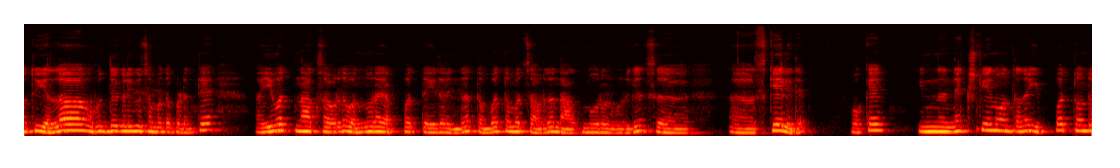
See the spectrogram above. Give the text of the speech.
ಮತ್ತು ಎಲ್ಲ ಹುದ್ದೆಗಳಿಗೂ ಸಂಬಂಧಪಟ್ಟಂತೆ ಐವತ್ನಾಲ್ಕು ಸಾವಿರದ ಒಂದೂರ ಎಪ್ಪತ್ತೈದರಿಂದ ತೊಂಬತ್ತೊಂಬತ್ತು ಸಾವಿರದ ನಾಲ್ಕುನೂರವರೆಗೆ ಸ ಸ್ಕೇಲ್ ಇದೆ. ಓಕೆ ಇನ್ನು ನೆಕ್ಸ್ಟ್ ಏನು ಅಂತಂದರೆ ಇಪ್ಪತ್ತೊಂದು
